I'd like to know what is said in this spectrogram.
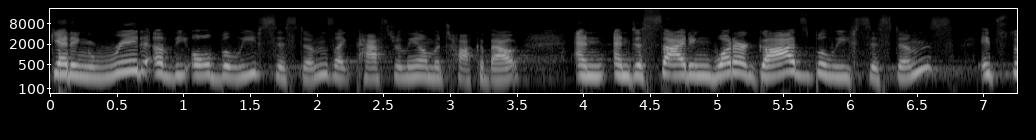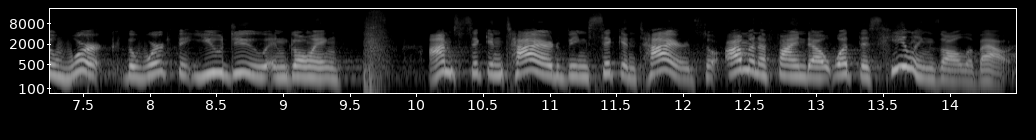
getting rid of the old belief systems, like Pastor Leon would talk about, and, and deciding what are God's belief systems. It's the work, the work that you do, and going, I'm sick and tired of being sick and tired, so I'm gonna find out what this healing's all about.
